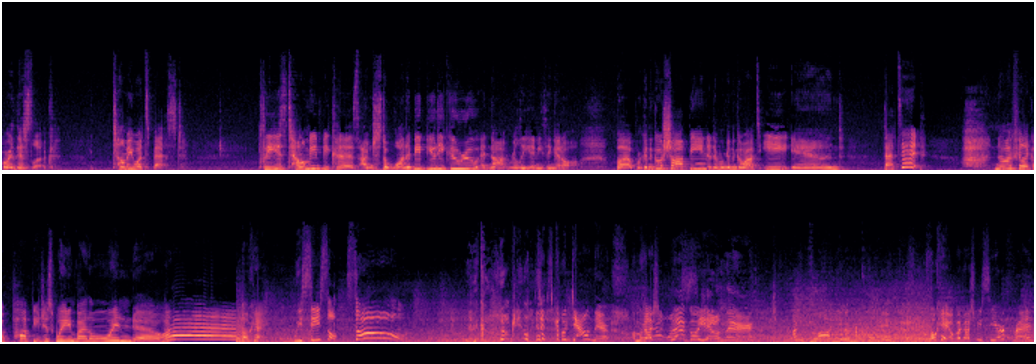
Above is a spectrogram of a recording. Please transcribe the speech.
or this look? Tell me what's best please tell me because I'm just a wannabe beauty guru and not really anything at all. But we're gonna go shopping and then we're gonna go out to eat and that's it. Now I feel like a puppy just waiting by the window. Ah! Okay, we see Soul. Soul! okay, let's just go down there. Oh my gosh, I don't to go down there. I'm vlogging, I'm recording. Okay, oh my gosh, we see our friend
